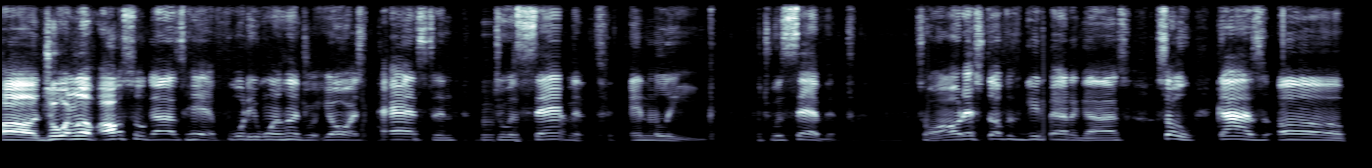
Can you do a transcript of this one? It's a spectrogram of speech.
Uh, Jordan Love also, guys, had 4,100 yards passing, which was seventh in the league, which was seventh. So all that stuff is getting better, guys. So, guys, uh,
